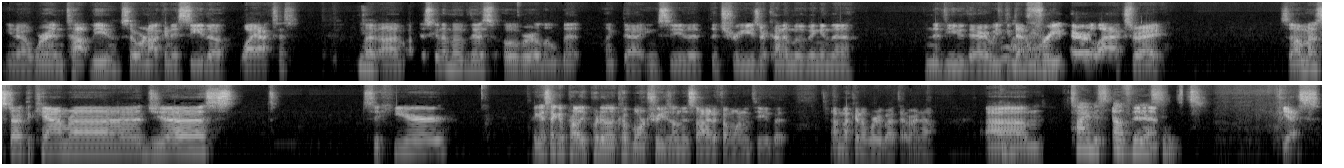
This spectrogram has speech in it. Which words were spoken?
you know, we're in top view, so we're not going to see the y-axis. Yeah. But um, I'm just going to move this over a little bit like that. You can see that the trees are kind of moving in the in the view there. We oh, get that right free on. parallax, right? So I'm going to start the camera just to here. I guess I could probably put in a couple more trees on this side if I wanted to, but I'm not going to worry about that right now. Um, Time is of then, the essence. Yes.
